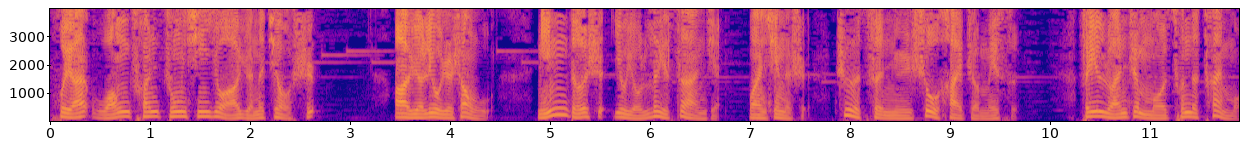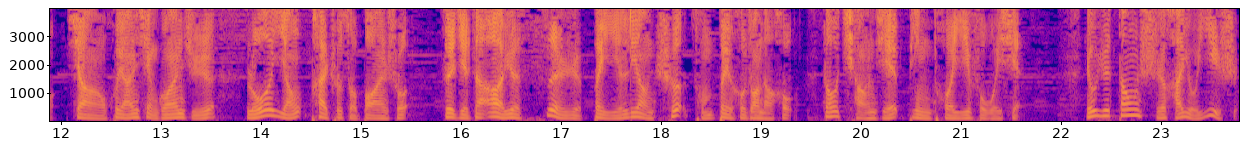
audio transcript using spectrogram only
惠安王川中心幼儿园的教师。二月六日上午，宁德市又有类似案件，万幸的是，这次女受害者没死。飞銮镇某村的蔡某向惠安县公安局罗阳派出所报案，说自己在二月四日被一辆车从背后撞倒后遭抢劫并脱衣服猥亵。由于当时还有意识，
